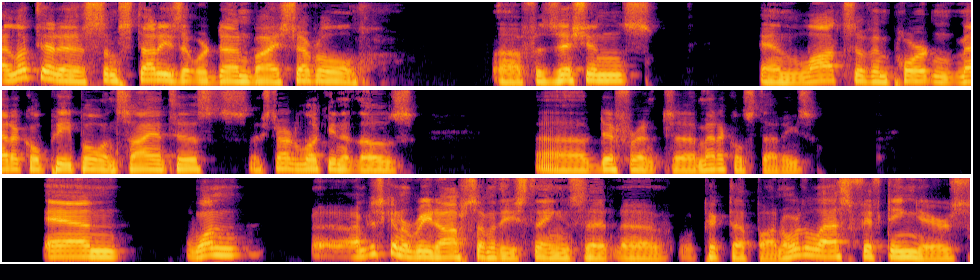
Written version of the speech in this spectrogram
I looked at uh, some studies that were done by several uh, physicians and lots of important medical people and scientists. I started looking at those uh, different uh, medical studies. And one uh, I'm just going to read off some of these things that uh, we picked up on. Over the last 15 years,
